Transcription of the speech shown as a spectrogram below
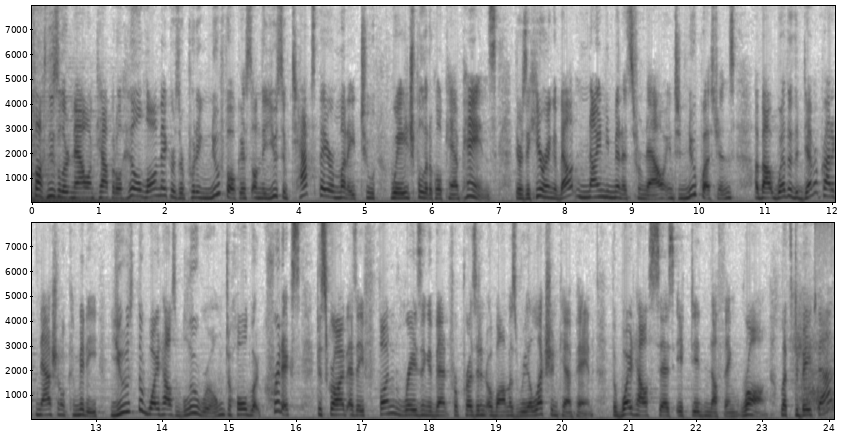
Fox News Alert now on Capitol Hill. Lawmakers are putting new focus on the use of taxpayer money to wage political campaigns. There's a hearing about 90 minutes from now into new questions about whether the Democratic National Committee used the White House Blue Room to hold what critics describe as a fundraising event for President Obama's reelection campaign. The White House says it did nothing wrong. Let's debate that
